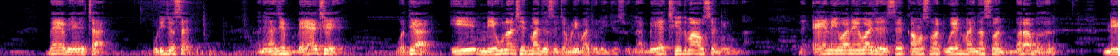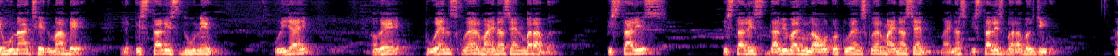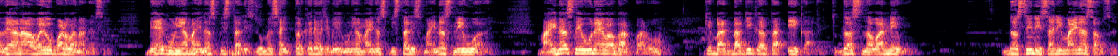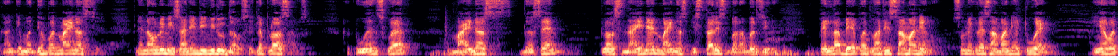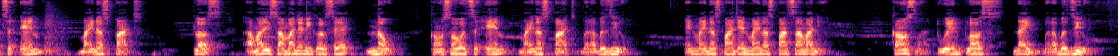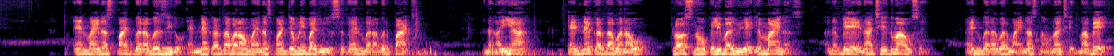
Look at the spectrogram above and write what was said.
બે બે, ચાર. ઉડી જશે. અને આ જે બે છે, વધ્યા, એ નેવુંના છેદમાં જશે, જમણી બાજુ લઈ જશું. એટલે આ બે છેદમાં આવશે નેવુંના. એટલે એન એવા ને એવા જ રહેશે કૌંસમાં ટુ એન માઇનસ વન બરાબર નેવુંના છેદમાં બે. એટલે પિસ્તાલીસ દુ નેવું. ઉડી જાય. હવે two N square minus N બરાબર. પિસ્તાલીસ પિસ્તાલીસ ડાબી બાજુ લાવો તો two N square minus N minus પિસ્તાલીસ બરાબર જીરો હવે આના અવયવ પાડવાના રહેશે. બે ગુણ્યા માઇનસ પિસ્તાલીસ. જો મેં સાઈડ પર કર્યા છે, બે ગુણ્યા માઇનસ પિસ્તાલીસ, માઇનસ નેવું આવે. માઇનસ નેવું ને એવા ભાગ પાડવો કે બાદબાકી કરતા એક આવે. તો દસ નવા નેવું. દસની નિશાની માઇનસ આવશે, કારણ કે મધ્યમ પદ માઇનસ છે. એટલે નવની નિશાની વિરુદ્ધ આવશે, એટલે પ્લસ આવશે. તો ટુ એન સ્ક્વેર માઇનસ દસ N plus nine N minus પિસ્તાલીસ બરાબર ઝીરો. પહેલા બે પદમાંથી સામાન્ય લો. શું નીકળે? સામાન્ય ટુ એન અહીંયા વધશે એન માઇનસ પાંચ. પ્લસ આમાંથી સામાન્ય નીકળશે નવ. કૌંસમાં વધશે એન માઇનસ પાંચ, બરાબર ઝીરો. એન માઇનસ પાંચ, એન માઇનસ પાંચ સામાન્ય. કૌંસમાં ટુ એન પ્લસ નાઇન, બરાબર ઝીરો. એન માઇનસ પાંચ, બરાબર ઝીરો. એનને કરતા બનાવો, માઇનસ પાંચ જમણી બાજુ જશે, તો એન બરાબર પાંચ. અને અહીંયા એનને કરતા બનાવો, પ્લસ નવ પેલી બાજુ જાય એટલે માઇનસ. અને બે એના છેદમાં આવશે. એન બરાબર માઇનસ નવના છેદમાં બે.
